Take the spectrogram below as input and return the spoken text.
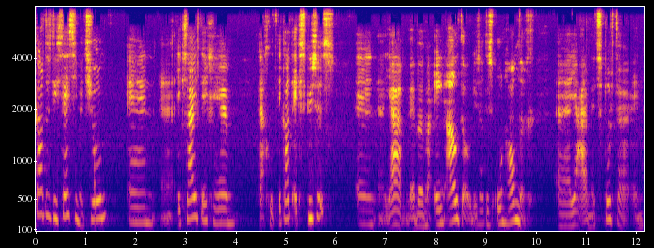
had dus die sessie met John en uh, ik zei tegen hem, nou goed, ik had excuses. En uh, ja, we hebben maar één auto, dus dat is onhandig. Uh, ja, met sporten. En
